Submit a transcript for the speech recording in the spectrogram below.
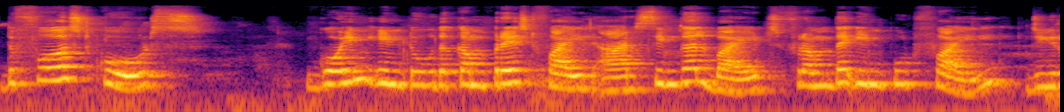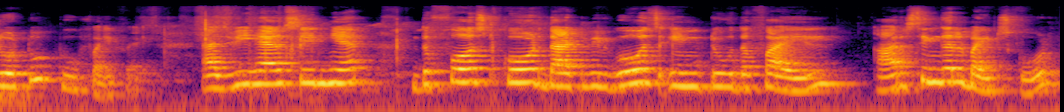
The first codes going into the compressed file are single bytes from the input file 0 to 255. As we have seen here, the first code that will goes into the file are single bytes code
